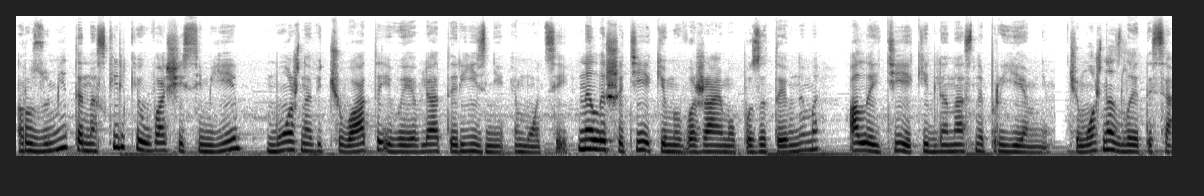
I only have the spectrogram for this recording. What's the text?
розуміти, наскільки у вашій сім'ї можна відчувати і виявляти різні емоції, не лише ті, які ми вважаємо позитивними, але й ті, які для нас неприємні. Чи можна злитися,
